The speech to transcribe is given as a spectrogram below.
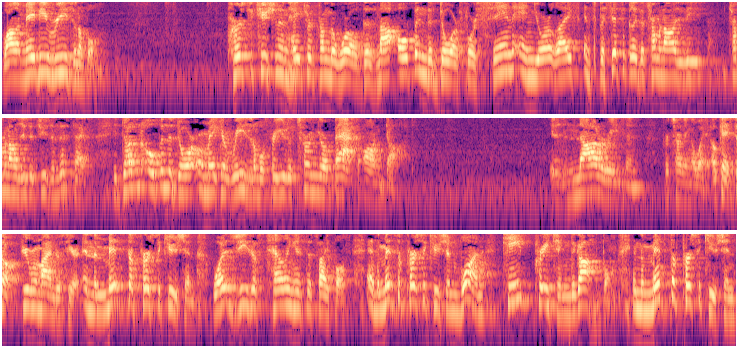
while it may be reasonable, persecution and hatred from the world does not open the door for sin in your life, and specifically the terminology, the terminology that's used in this text, it doesn't open the door or make it reasonable for you to turn your back on God. It is not a reason for turning away. Okay, so a few reminders here. In the midst of persecution, what is Jesus telling his disciples? In the midst of persecution, one, keep preaching the gospel. In the midst of persecution,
